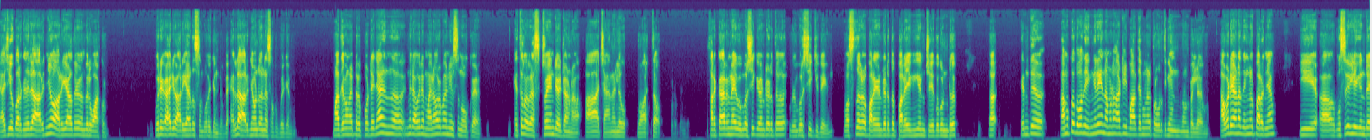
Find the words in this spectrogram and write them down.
രാജീവ് പറഞ്ഞതിൽ അറിഞ്ഞോ അറിയാതെയോ എന്നൊരു വാക്കുണ്ട്. ഒരു കാര്യം അറിയാതെ സംഭവിക്കുന്നുണ്ട്. എല്ലാം അറിഞ്ഞുകൊണ്ട് തന്നെ സംഭവിക്കുന്നു മാധ്യമങ്ങൾക്ക് റിപ്പോർട്ട് ഞാൻ ഇന്ന് ഇന്ന് രാവിലെ മനോരമ ന്യൂസ് നോക്കുകയാണ്. എത്ര റെസ്ട്രെയിൻഡ് ആയിട്ടാണ് ആ ചാനൽ വാർത്ത കൊടുക്കുന്നത്. സർക്കാരിനെ വിമർശിക്കേണ്ടടുത്ത് വിമർശിക്കുകയും വസ്തുതകൾ പറയേണ്ടടുത്ത് പറയുകയും ചെയ്തുകൊണ്ട് എന്ത് നമുക്ക് തോന്നി ഇങ്ങനെയും നമ്മുടെ നാട്ടിൽ മാധ്യമങ്ങൾ പ്രവർത്തിക്കുന്നുണ്ടല്ലോ അവിടെയാണ് നിങ്ങൾ പറഞ്ഞ ഈ മുസ്ലിം ലീഗിന്റെ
